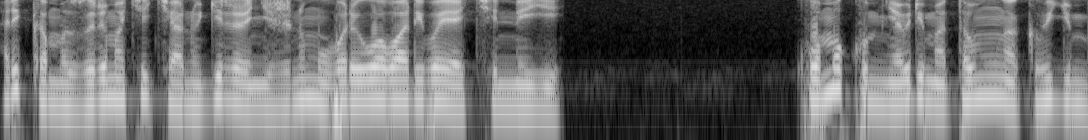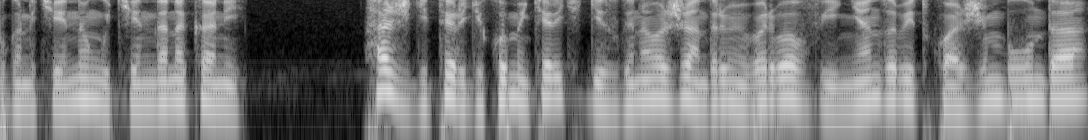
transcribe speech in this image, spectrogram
Ariko amazu ari make cyane ugereranyije n'umubare w'abari bayakeneye. Ku wa makumyabiri mata mu mwaka w'igihumbi magana cyenda mirongo icyenda na kane haje igitero gikomeye cyari kigizwe n'abajandarume bari bavuye i Nyanza bitwaje imbunda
